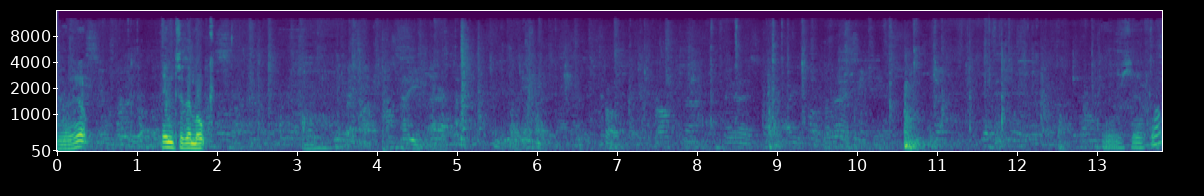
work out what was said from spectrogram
Yep. Into the muck. We'll see a flop.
